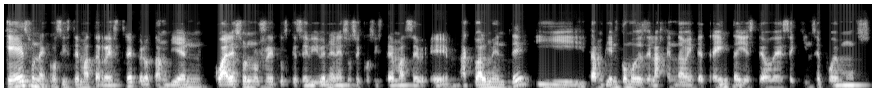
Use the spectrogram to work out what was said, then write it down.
qué es un ecosistema terrestre, pero también cuáles son los retos que se viven en esos ecosistemas eh, eh, actualmente y también cómo desde la Agenda 2030 y este ODS 15 podemos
